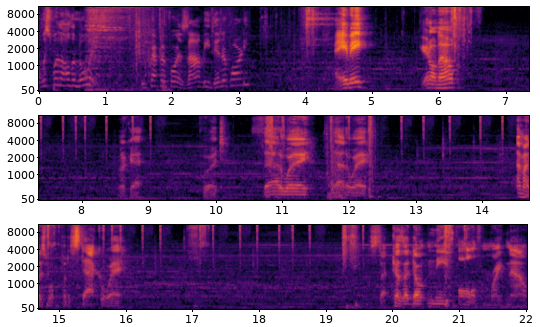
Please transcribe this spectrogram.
What's with all the noise? You prepping for a zombie dinner party? Maybe. You don't know. Okay. Put that away, that away. I might as well put a stack away. Because I don't need all of them right now.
